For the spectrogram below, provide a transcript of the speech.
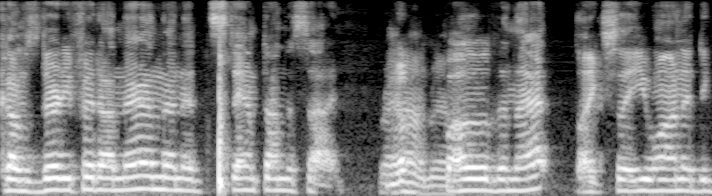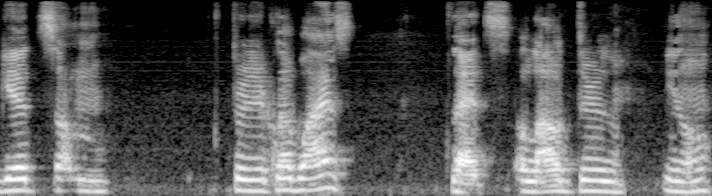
comes dirty fit on there and then it's stamped on the side right Yep. on, man. but other than that like say you wanted to get something for your club wise that's allowed through you know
